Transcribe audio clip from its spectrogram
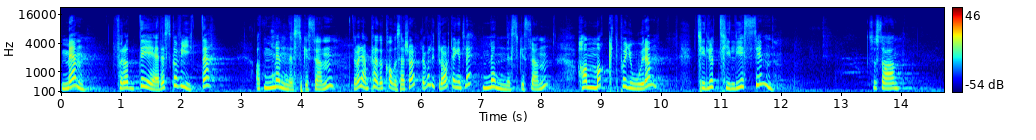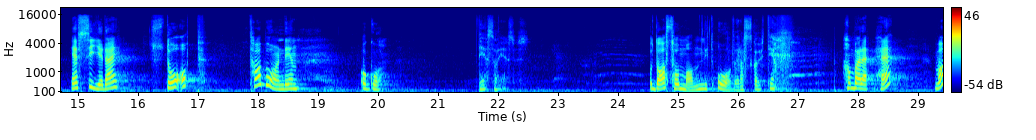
men for at dere skal vite at menneskesønnen Det var det han pleide å kalle seg sjøl. Det var litt rart, egentlig. Menneskesønnen har makt på jorden til å tilgi synd. Så sa han, jeg sier deg, Stå opp, ta båren din og gå. Det sa Jesus. Og da så mannen litt overraska ut igjen. Han bare 'Hæ? Hva?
